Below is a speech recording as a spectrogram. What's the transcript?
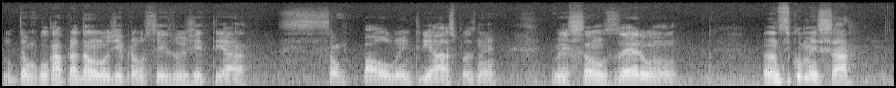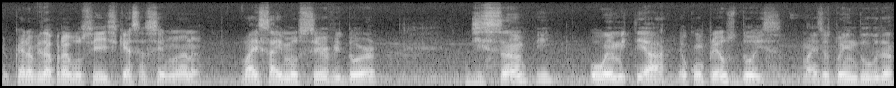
Então vou colocar para download aí para vocês o GTA São Paulo, entre aspas, né? Versão 01. Antes de começar, eu quero avisar para vocês que essa semana vai sair meu servidor de SAMP ou MTA. Eu comprei os dois, mas eu tô em dúvida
